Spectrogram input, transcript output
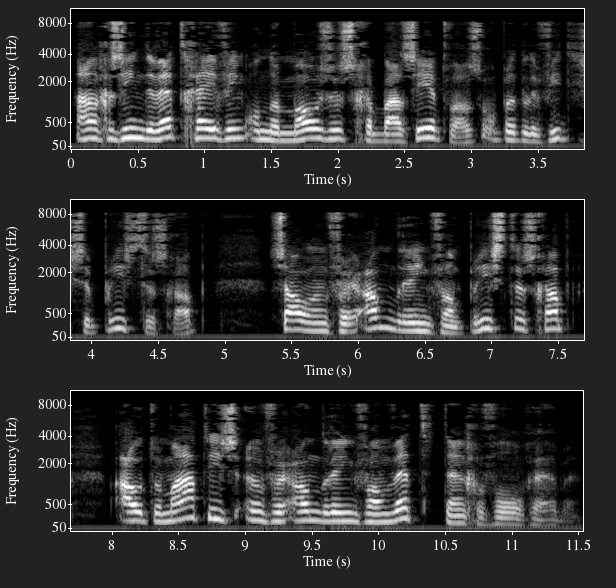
Aangezien de wetgeving onder Mozes gebaseerd was op het Levitische priesterschap, zou een verandering van priesterschap automatisch een verandering van wet ten gevolge hebben.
